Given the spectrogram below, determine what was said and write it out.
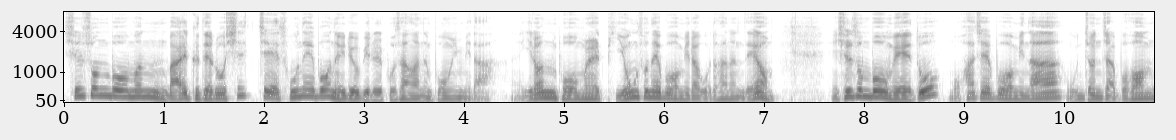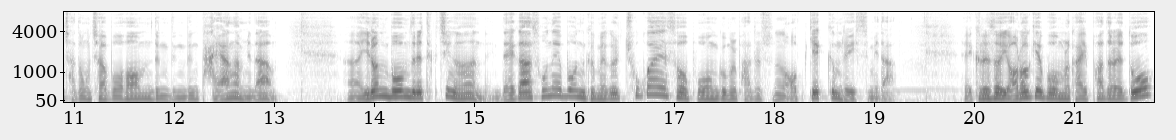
실손보험은 말 그대로 실제 손해본 의료비를 보상하는 보험입니다. 이런 보험을 비용 손해보험이라고도 하는데요. 실손보험 외에도 뭐 화재보험이나 운전자보험, 자동차보험 등등등 다양합니다. 어, 이런 보험들의 특징은 내가 손해본 금액을 초과해서 보험금을 받을 수는 없게끔 돼 있습니다. 예, 그래서 여러 개 보험을 가입하더라도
